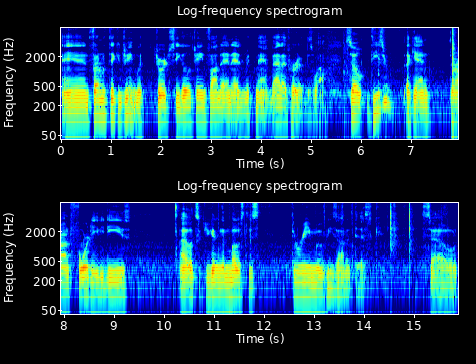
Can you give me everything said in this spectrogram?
and Fun with Dick and Jane with George Segal, Jane Fonda, and Ed McMahon. That I've heard of as well. So these are again, they're on four DVDs. Uh, looks like you're getting the most is three movies on a disc. So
